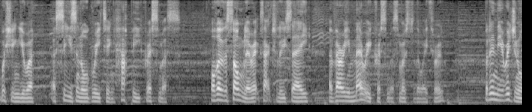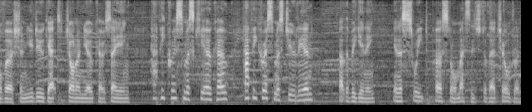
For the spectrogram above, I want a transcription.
wishing you a, a seasonal greeting, Happy Christmas. Although the song lyrics actually say a very Merry Christmas most of the way through. But in the original version, you do get John and Yoko saying, Happy Christmas, Kyoko, Happy Christmas, Julian, at the beginning, in a sweet personal message to their children.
